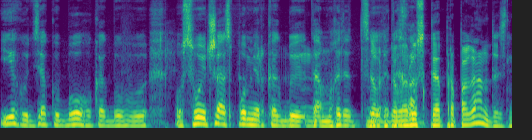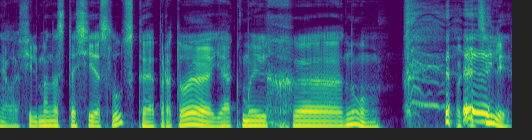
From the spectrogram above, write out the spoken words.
ігу Дякую Богу как бы у свой час помер как бы там гэта ну, беларуская прапаганда зняла фільм Анастасія слуцкая про тое як мы их ну покатили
